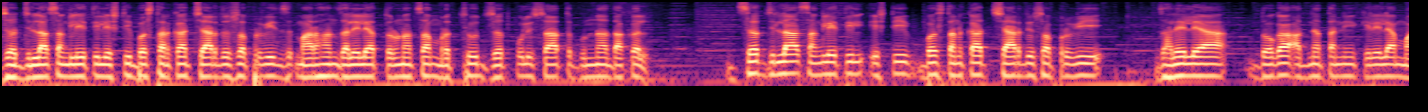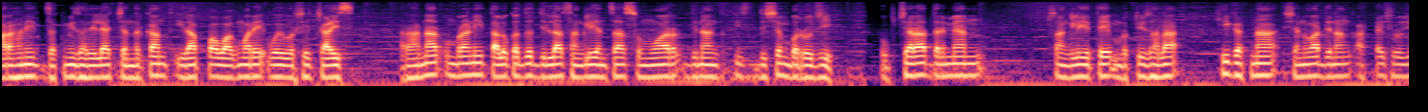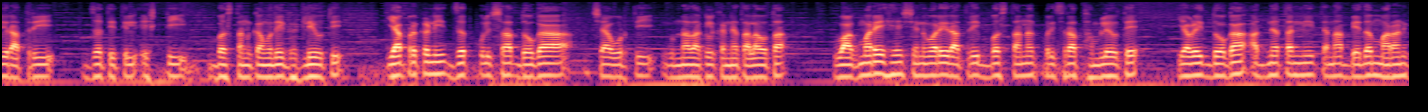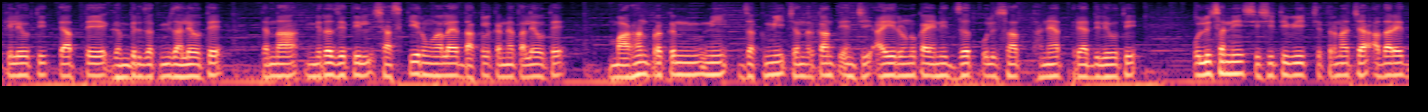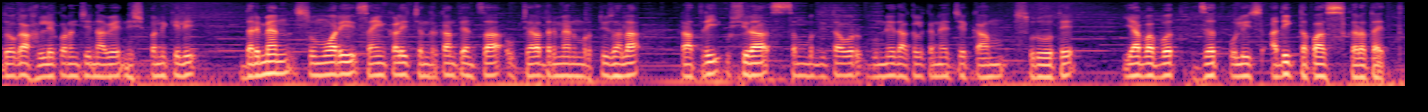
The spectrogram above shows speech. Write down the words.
जत जिल्हा सांगली येथील S T बसस्थानकात चार दिवसापूर्वी ज- मारहाण झालेल्या तरुणाचा मृत्यू जत पोलिसात गुन्हा दाखल. जत जिल्हा सांगली येथील एस टी बसस्थानकात चार दिवसापूर्वी झालेल्या दोघा अज्ञातांनी केलेल्या मारहाणीत जखमी झालेल्या चंद्रकांत इराप्पा वाघमारे वय वर्षे चाळीस. राहणार उमराणी तालुका जत जिल्हा सांगली यांचा सोमवार दिनांक तीस डिसेंबर रोजी उपचारादरम्यान सांगली येथे मृत्यू झाला. ही घटना शनिवार दिनांक अठ्ठावीस रोजी रात्री जत येथील एस टी बसस्थानकामध्ये घडली होती. या प्रकरणी जत पोलिसात दोघाच्यावरती गुन्हा दाखल करण्यात आला होता. वाघमारे हे शनिवारी रात्री बसस्थानक परिसरात थांबले होते. यावेळी दोघा अज्ञातांनी त्यांना बेदम मारहाण केली होती. त्यात ते गंभीर जखमी झाले होते. त्यांना मिरज येथील शासकीय रुग्णालयात दाखल करण्यात आले होते. मारहाण प्रकरणी जखमी चंद्रकांत यांची आई रेणुका यांनी जत पोलिसात ठाण्यात फिर्याद दिली होती. पोलिसांनी सी सी टी व्ही चित्रणाच्या आधारे दोघा हल्लेखोरांची नावे निष्पन्न केली. दरम्यान सोमवारी सायंकाळी चंद्रकांत यांचा उपचारादरम्यान मृत्यू झाला. रात्री उशिरा संबंधितावर गुन्हे दाखल करण्याचे काम सुरू होते. याबाबत जत पोलीस अधिक तपास करत आहेत.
